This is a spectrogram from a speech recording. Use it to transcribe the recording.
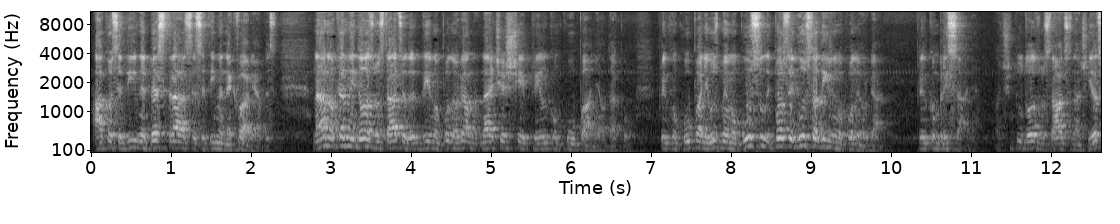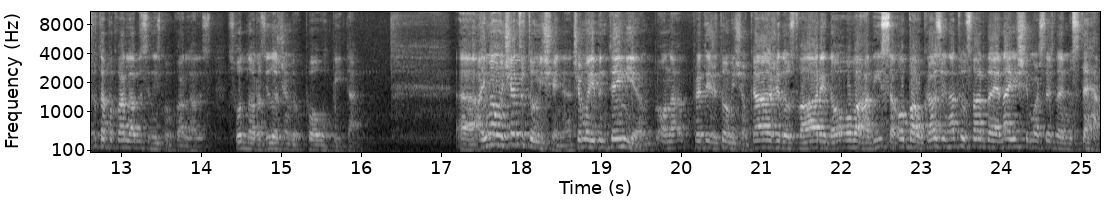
ako se dirne bez strasti, se time ne kvari abdest. Naravno, kad mi dolazimo u staciju da dirnemo polni organ, najčešće je prilikom kupanja, ali tako? Prilikom kupanja uzmemo gusul i poslije gusla dirnemo polni organ, prilikom brisanja. Znači, tu dolazimo u staciju, znači, jesmo ta pokvarili abdest ili nismo pokvarili abdest? Shodno razilažemo po ovom pitanju. Eh, a imamo četvrto mišljenje, na čemu je Ibn Taymiyyah, ona preteže to mišljenje, kaže da u stvari, da ova hadisa oba ukazuje na to stvar da je najviše, može se da je mustehab,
